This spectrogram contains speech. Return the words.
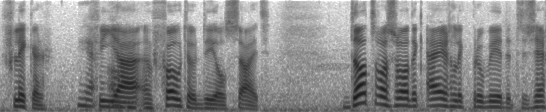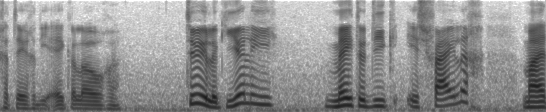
Flickr, ja. via Oh, een fotodeelsite. Dat was wat ik eigenlijk probeerde te zeggen tegen die ecologen. Tuurlijk, jullie methodiek is veilig, maar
